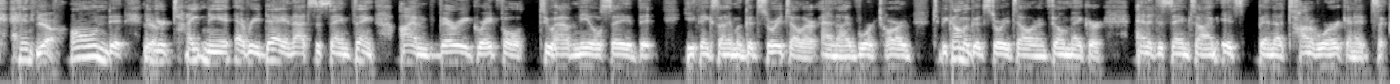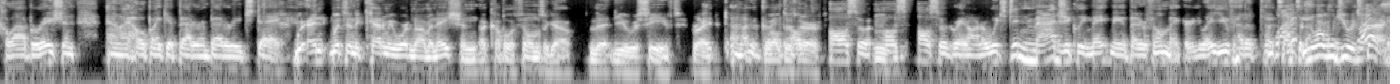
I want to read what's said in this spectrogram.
and Yeah. you've honed it, and Yeah. you're tightening it every day, and that's the same thing. I'm very grateful to have Neil say that he thinks I am a good storyteller, and I've worked hard to become a good storyteller and filmmaker, and at the same time, it's been a ton of work and it's a collaboration, and I hope I get better and better each day. And with an Academy Award nomination a couple of films ago that you received, right? And great- Well deserved. Also, Mhm. also, also a great honor, which didn't magically make me a better filmmaker. You, you've had a ton of Nor would you expect.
